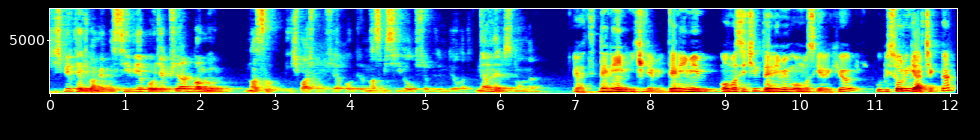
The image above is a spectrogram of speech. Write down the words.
hiçbir tecrübem yok ve CV'ye koyacak bir şeyler bulamıyorum. Nasıl iş başvurusu yapabilirim, nasıl bir CV oluşturabilirim diyorlar. Ne önerirsin onlara? Evet, deneyim ikilemi. Deneyimim olması için deneyimim olması gerekiyor. Bu bir sorun gerçekten.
